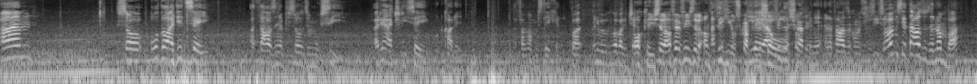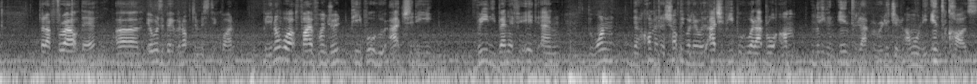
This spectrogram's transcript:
Um, so although I did say a thousand episodes and we'll see, I didn't actually say we'd cut it, if I'm not mistaken. But anyway, we can go back and check. Okay, you said. I think you said. I'm thinking think- of scrapping yeah, the yeah, show. I'm thinking of scrapping something. it, and a thousand comments was So obviously, a thousand was a number that I threw out there. Um, it was a bit of an optimistic one, but you know what? 500 people who actually really benefited, and the one the comment that shocked me was there was actually people who were like, "Bro, I'm not even into that religion. I'm only into cars."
